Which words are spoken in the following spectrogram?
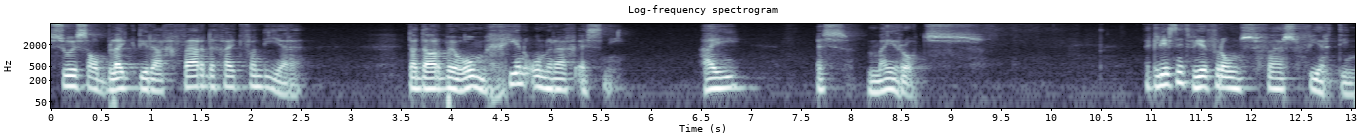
So sal blyk die regverdigheid van die Here dat daar by hom geen onreg is nie. Hy is my rots. Ek lees net weer vir ons vers 14.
